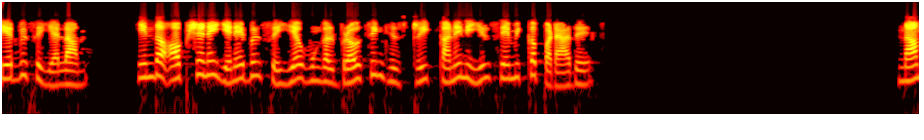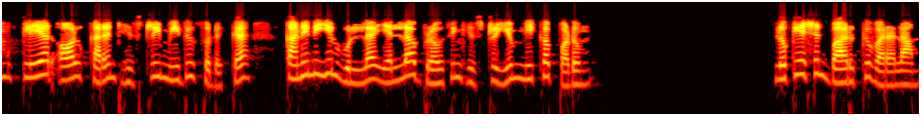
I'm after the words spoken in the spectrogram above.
தேர்வு செய்யலாம். இந்த ஆப்ஷனை ஐ செய்ய உங்கள் browsing history கணினியில் சேமிக்கப்படாது. நாம் கிளியர் ஆல் கரண்ட் History மீது சொடுக்க கணினியில் உள்ள எல்லா browsing historyயும் நீக்கப்படும். லொகேஷன் பார் க்கு வரலாம்.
